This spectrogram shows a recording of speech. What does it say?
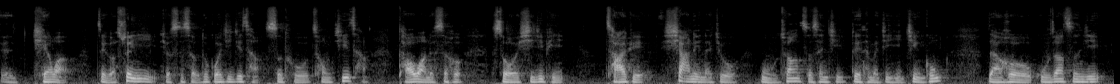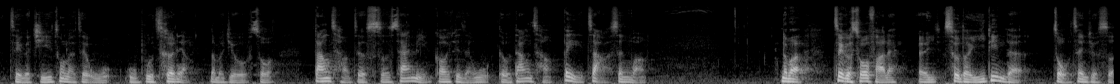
呃，前往这个顺义，就是首都国际机场，试图从机场逃亡的时候，说习近平察觉下令呢，就武装直升机对他们进行进攻，然后武装直升机这个击中了这五五部车辆，那么就说。当场，这十三名高级人物都当场被炸身亡。那么这个说法呢？呃，受到一定的佐证，就是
